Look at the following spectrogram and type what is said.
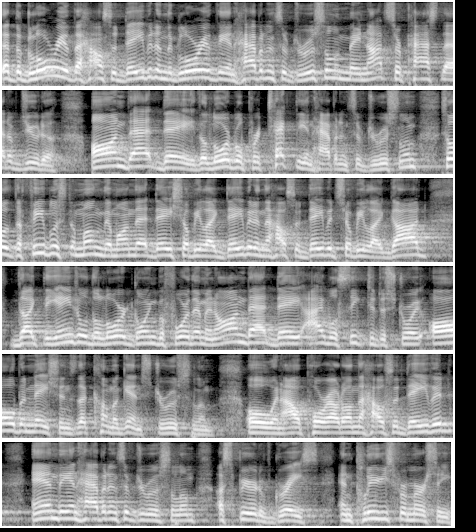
that the glory of the house of David and the glory of the inhabitants of Jerusalem may not surpass that of Judah. On that day, the Lord will protect the inhabitants of Jerusalem, so that the feeblest among them on that day shall be like David, and the house of David shall be like God, like the angel of the Lord going before them. And on that day, I will seek to destroy all the nations that come against Jerusalem. Oh, and I'll pour out on the house of David and the inhabitants of Jerusalem a spirit of grace and pleas for mercy,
